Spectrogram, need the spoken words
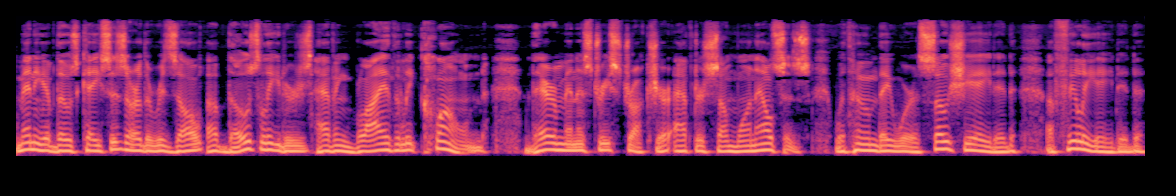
Many of those cases are the result of those leaders having blithely cloned their ministry structure after someone else's with whom they were associated, affiliated,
